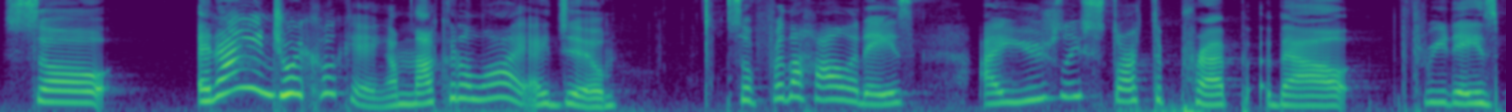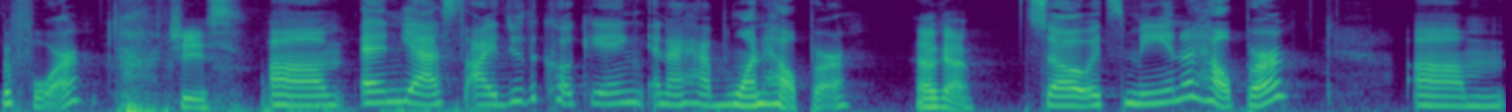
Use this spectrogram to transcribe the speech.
So, and I enjoy cooking. I'm not gonna lie, I do. So for the holidays, I usually start to prep about three days before. Jeez. Um, and yes, I do the cooking, and I have one helper. Okay. So it's me and a helper. Um,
